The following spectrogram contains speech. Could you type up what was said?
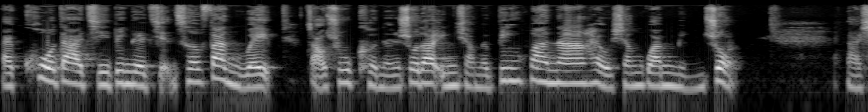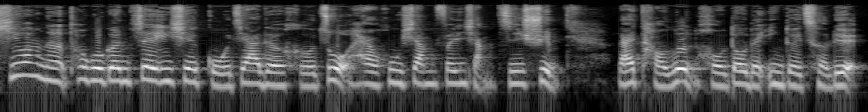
来扩大疾病的检测范围，找出可能受到影响的病患呐，还有相关民众。那希望呢，透过跟这一些国家的合作，还有互相分享资讯，来讨论猴痘的应对策略。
